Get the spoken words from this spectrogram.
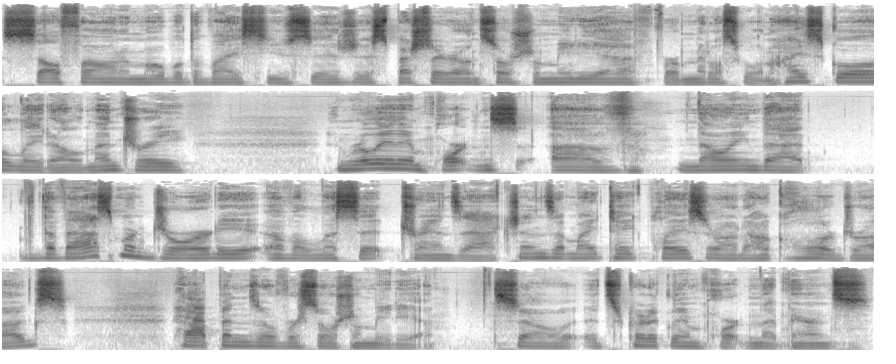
cell phone and mobile device usage, especially around social media for middle school and high school, late elementary, and really the importance of knowing that the vast majority of illicit transactions that might take place around alcohol or drugs happens over social media. So it's critically important that parents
